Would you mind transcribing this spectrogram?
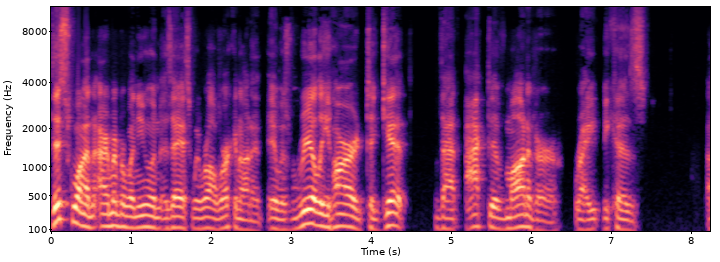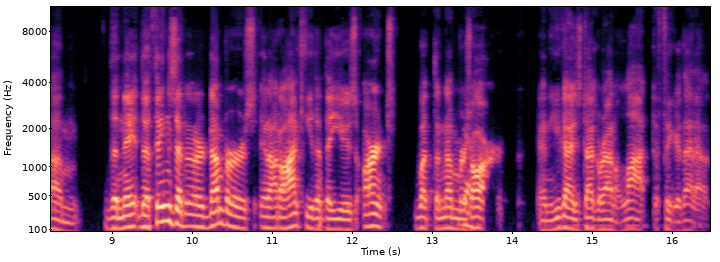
this one, I remember when you and Isaiah we were all working on it. It was really hard to get that active monitor right because um the na- the things that are numbers in AutoHotkey that they use aren't what the numbers yeah. are, and you guys dug around a lot to figure that out.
